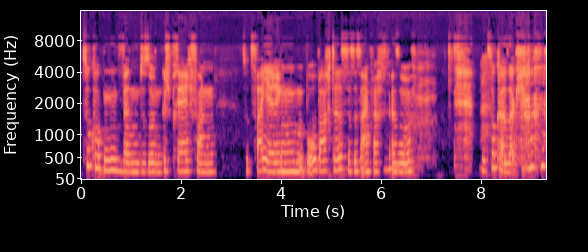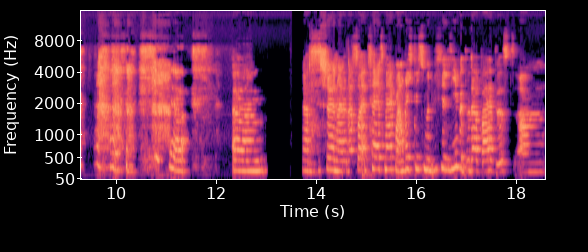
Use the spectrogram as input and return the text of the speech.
zugucken, wenn du so ein Gespräch von so Zweijährigen beobachtest. Das ist einfach, also Zucker, sag ich mal. ja. Ähm, ja, das ist schön. Wenn du das so erzählst, merkt man richtig, mit wie viel Liebe du dabei bist. Ähm,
